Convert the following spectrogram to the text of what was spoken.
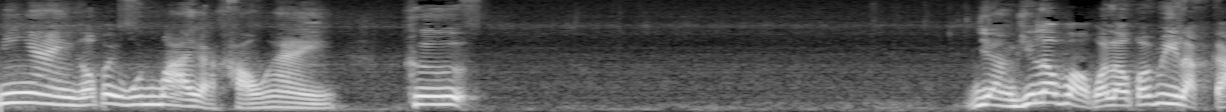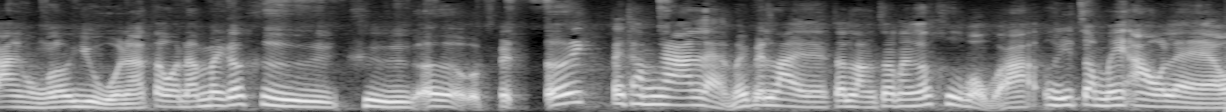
นี่ไงก็ไปวุ่นวายกับเขาไง คือ อย่างที่เราบอกว่าเราก็มีหลักการของเราอยู่นะ แต่วันนั้นมันก็คือ คือ เออเอ้ย ไปทำงานแหละไม่เป็นไรเลยแต่หลังจากนั้นก็คือบอกว่า เอ้ยจะไม่เอาแล้ว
